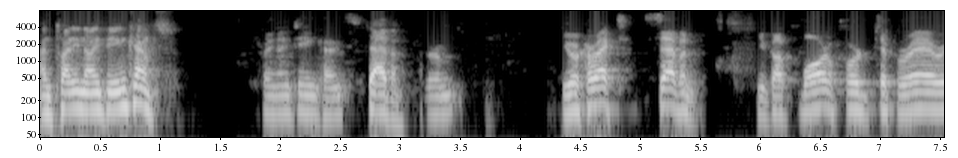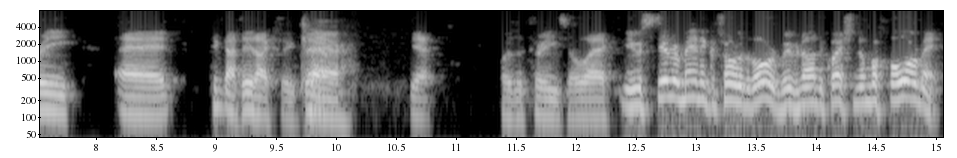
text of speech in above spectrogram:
and 2019 counts 2019 counts. seven. You were correct. Seven. You've got Waterford, Tipperary, Uh, I think that's it, actually. Clare. Claire. for the three. So uh, you still remain in control of the board. Moving on to question number four, mate.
